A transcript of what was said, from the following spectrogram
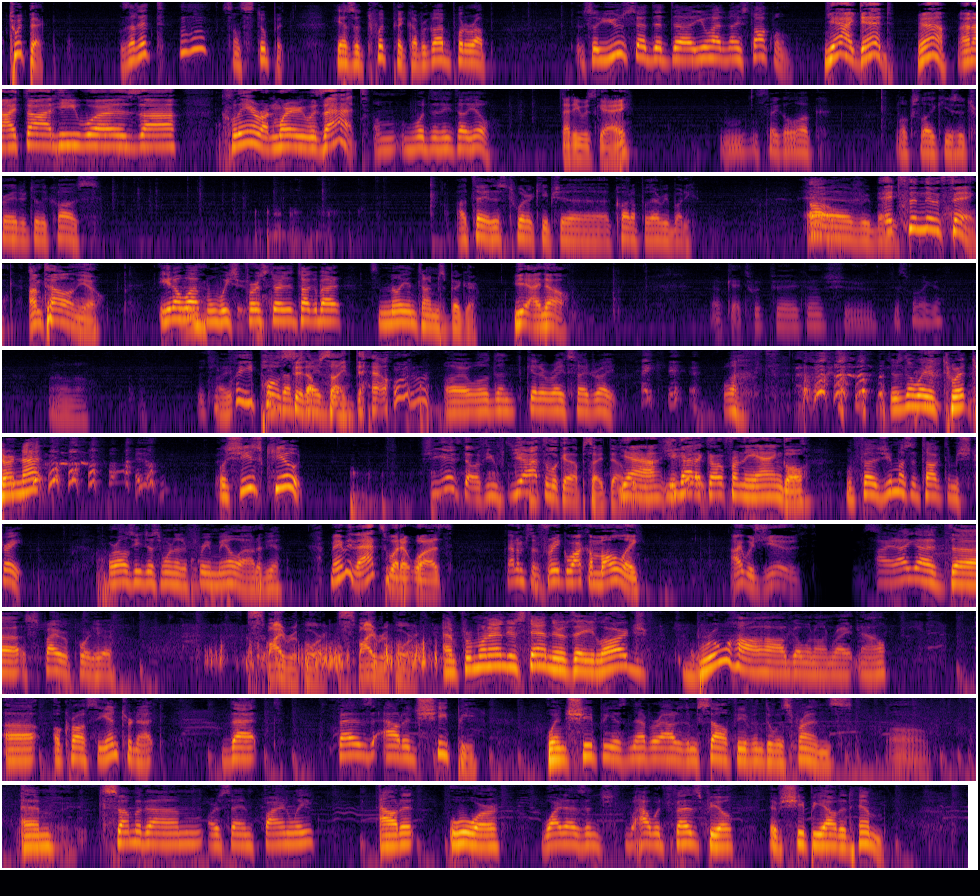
Twit pic. Is that it? Mm-hmm. Sounds stupid. He has a twit pic of her. Go ahead and put her up. So you said that uh, you had a nice talk with him. Yeah, I did. Yeah, and I thought he was uh, clear on where he was at. Um, what did he tell you? That he was gay. Mm, Let's take a look. Looks like he's a traitor to the cause. I'll tell you, this Twitter keeps you uh, caught up with everybody. Oh, Everybody. It's the new thing. I'm telling you. You know what? When we first started to talk about it, it's a million times bigger. Yeah, I know. Okay, twit pic. uh, sh- This one, I guess. I don't know. He, I- he he's posted upside upside down. All right, well then get it right side right. I can't. What? There's no way to twi- turn that. I don't. Well, she's cute. she is though. If you you have to look at upside down. Yeah, you got to go from the angle. Well, Fez, you must have talked him straight, or else he just wanted a free meal out of you. Maybe that's what it was. Got him some free guacamole. I was used. All right, I got uh, a spy report here. Spy report. Spy report. And from what I understand, there's a large brouhaha going on right now uh, across the internet that Fez outed Sheepy when Sheepy has never outed himself, even to his friends. Oh. And some of them are saying, finally, out it, or why doesn't, how would Fez feel if Sheepy outed him?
